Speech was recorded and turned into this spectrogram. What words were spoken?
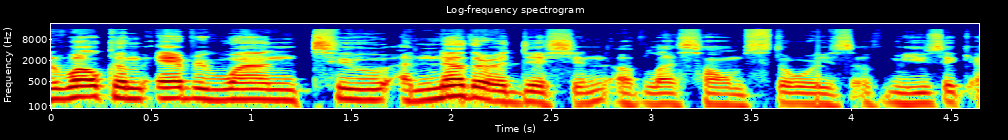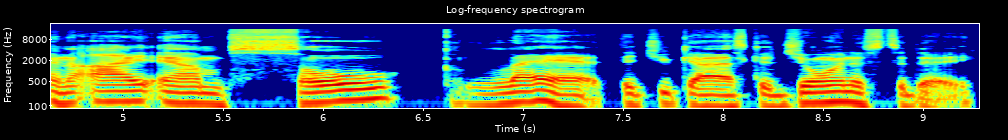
And welcome everyone to another edition of Les Holmes Stories of Music. And I am so glad that you guys could join us today.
